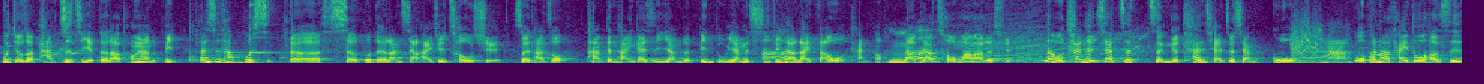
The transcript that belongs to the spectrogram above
不久之后，他自己也得到同样的病，但是他不舍呃舍不得让小孩去抽血，所以他说他跟他应该是一样的病毒，一样的细菌，要来找我看哈。那要抽妈妈的血。那我看了一下，这整个看起来就像过敏啊。我碰到太多哈，是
